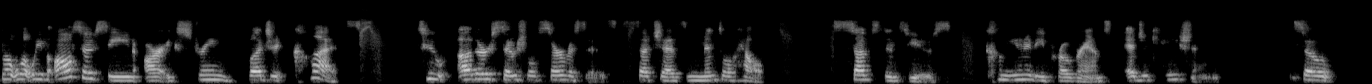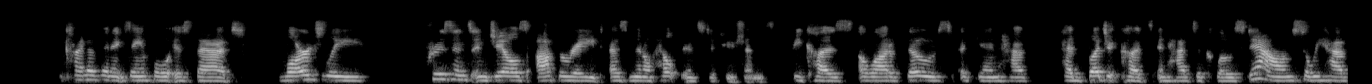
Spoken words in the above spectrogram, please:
But what we've also seen are extreme budget cuts to other social services, such as mental health, substance use, community programs, education. So, kind of an example is that largely prisons and jails operate as mental health institutions because a lot of those again have had budget cuts and had to close down. So we have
